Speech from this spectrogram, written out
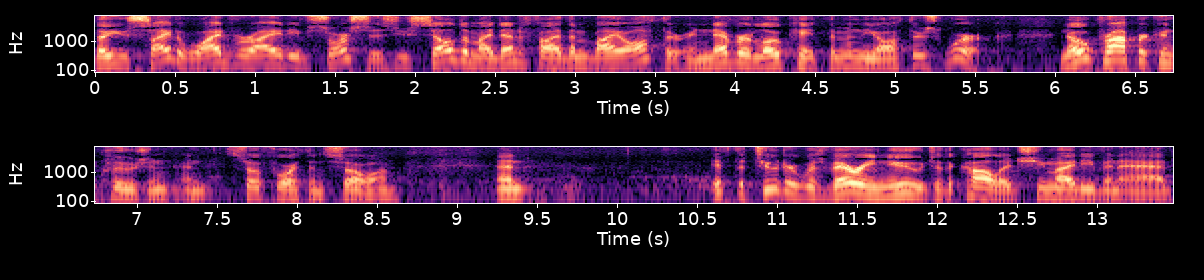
Though you cite a wide variety of sources, you seldom identify them by author and never locate them in the author's work. No proper conclusion, and so forth and so on. And if the tutor was very new to the college, she might even add,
